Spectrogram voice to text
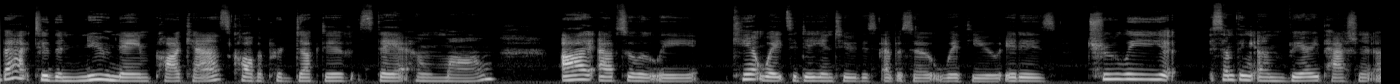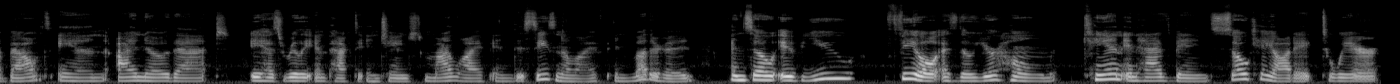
back to the new name podcast called The Productive Stay at Home Mom. I absolutely can't wait to dig into this episode with you. It is truly something I'm very passionate about, and I know that it has really impacted and changed my life in this season of life in motherhood. And so, if you feel as though your home can and has been so chaotic to where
